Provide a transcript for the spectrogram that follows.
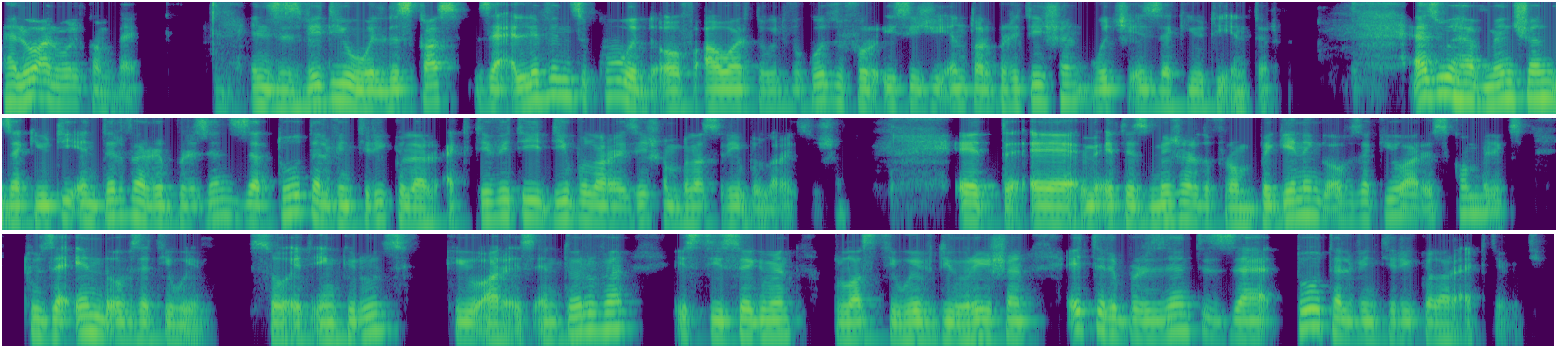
Hello and welcome back. In this video, we'll discuss the 11th code of our 12 codes for ECG interpretation, which is the QT interval. As we have mentioned, the QT interval represents the total ventricular activity, depolarization plus repolarization. It, uh, it is measured from beginning of the QRS complex to the end of the T wave. So it includes QRS interval, is ST segment, plus T wave duration. It represents the total ventricular activity.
